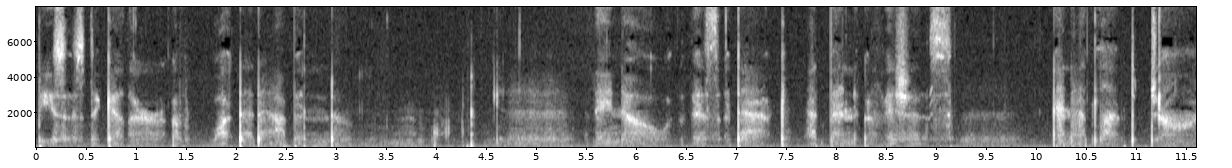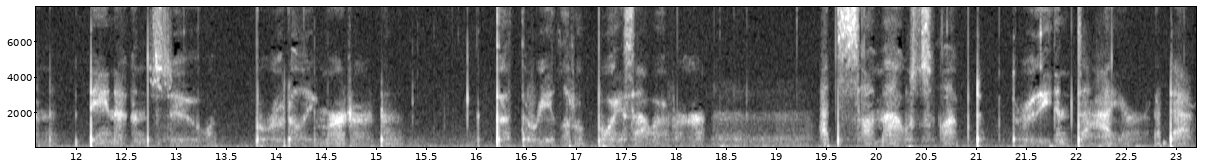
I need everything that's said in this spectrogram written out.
pieces together of what had happened. They know this attack had been vicious and had left John, Dana, and Sue brutally murdered. The three little boys, however, had somehow slept through the entire attack.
